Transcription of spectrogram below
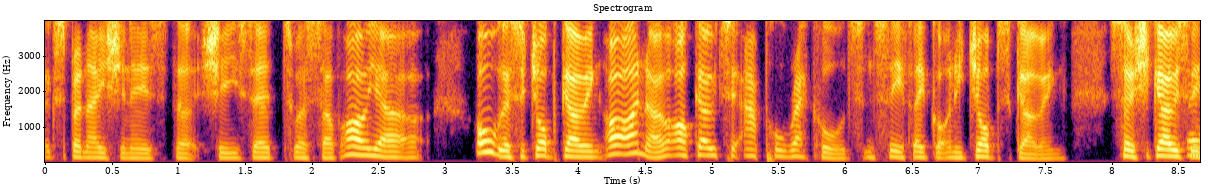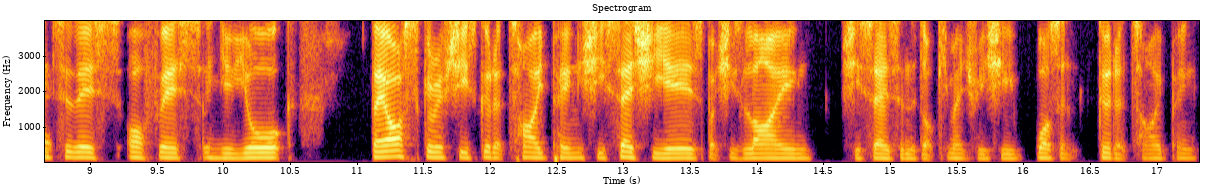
explanation is that she said to herself, oh, yeah, oh, there's a job going. Oh, I know. I'll go to Apple Records and see if they've got any jobs going. So she goes Right. into this office in New York. They ask her if she's good at typing. She says she is, but she's lying. She says in the documentary she wasn't good at typing,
